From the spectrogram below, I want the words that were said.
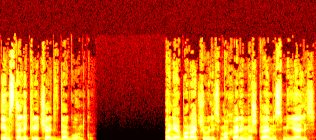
Им стали кричать вдогонку. Они оборачивались, махали мешками, смеялись.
